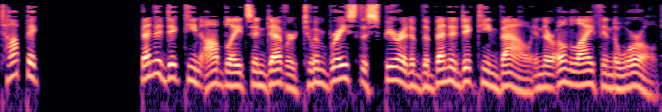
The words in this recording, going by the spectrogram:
Topic. Benedictine oblates endeavor to embrace the spirit of the Benedictine vow in their own life in the world.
